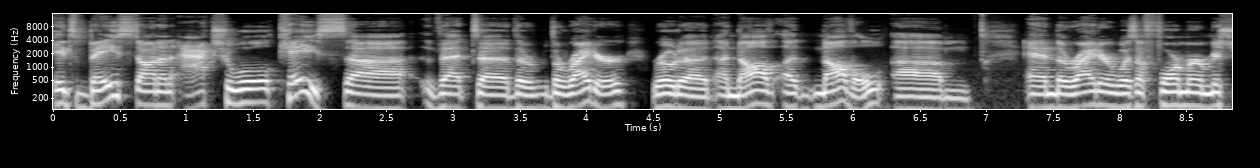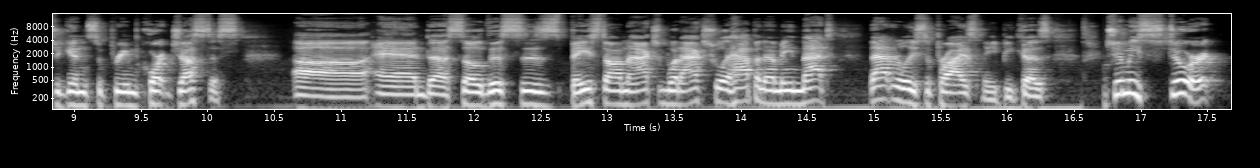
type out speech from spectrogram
it's based on an actual case uh, that uh, the the writer wrote a, a, nov- a novel, um, and the writer was a former Michigan Supreme Court justice. Uh, and uh, so this is based on act- what actually happened. I mean that that really surprised me because Jimmy Stewart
